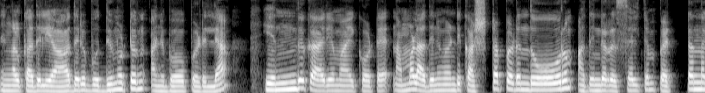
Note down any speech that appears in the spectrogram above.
നിങ്ങൾക്കതിൽ യാതൊരു ബുദ്ധിമുട്ടും അനുഭവപ്പെടില്ല. എന്ത് കാര്യമായിക്കോട്ടെ നമ്മൾ അതിനുവേണ്ടി കഷ്ടപ്പെടുന്തോറും അതിന്റെ റിസൾട്ടും പെട്ടെന്ന്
